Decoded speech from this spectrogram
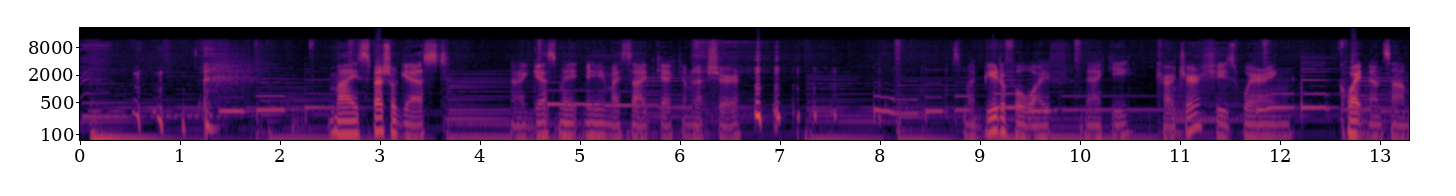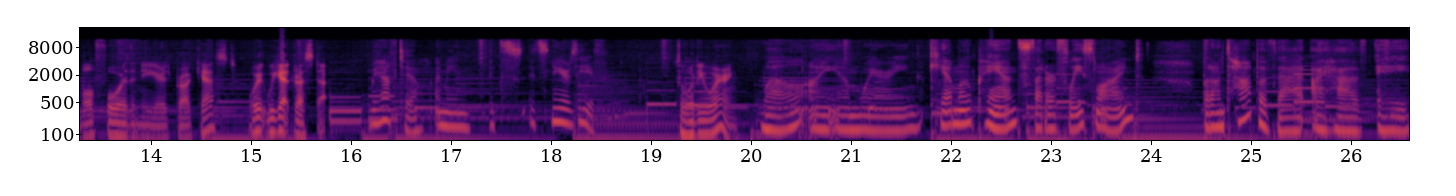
My special guest, I guess may, maybe my sidekick, I'm not sure. it's my beautiful wife, Naki Karcher. She's wearing quite an ensemble for the New Year's broadcast. We, we got dressed up. We have to. I mean, it's it's New Year's Eve. So, what are you wearing? Well, I am wearing camo pants that are fleece lined. But on top of that, I have a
